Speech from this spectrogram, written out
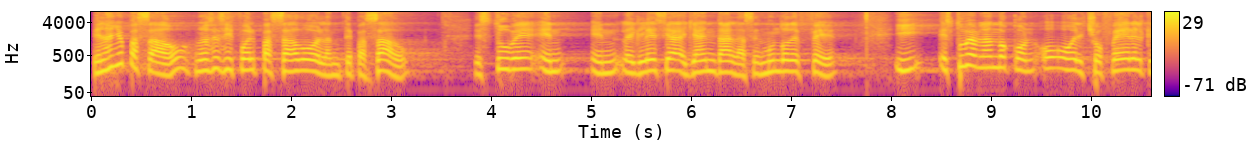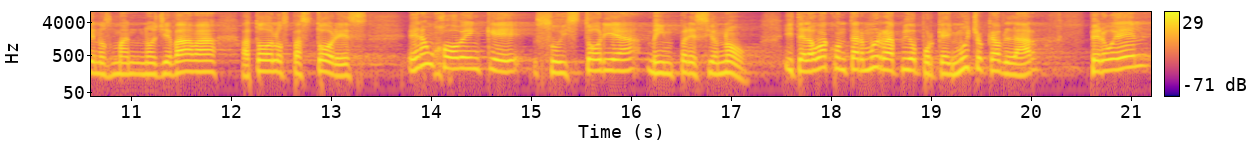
El año pasado, no sé si fue el pasado o el antepasado, estuve en, en la iglesia allá en Dallas, en Mundo de Fe, y estuve hablando con oh, el chofer, el que nos, nos llevaba a todos los pastores. Era un joven que su historia me impresionó. Y te la voy a contar muy rápido porque hay mucho que hablar. Pero él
